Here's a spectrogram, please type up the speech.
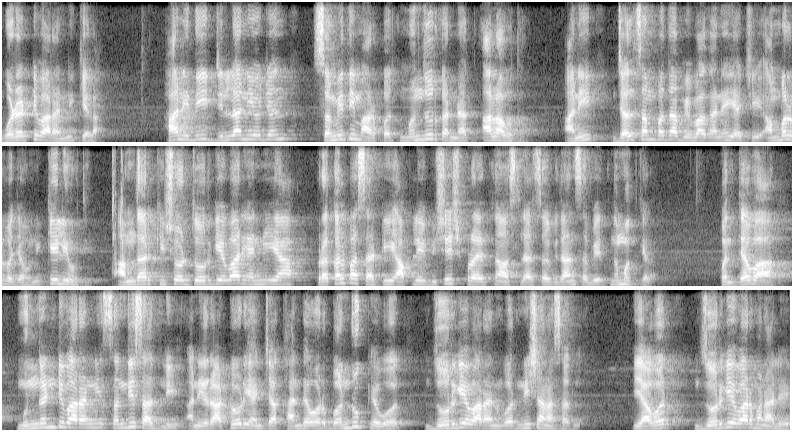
वडट्टीवारांनी केला. हा निधी जिल्हा नियोजन समितीमार्फत मंजूर करण्यात आला होता आणि जलसंपदा विभागाने याची अंमलबजावणी केली होती. आमदार किशोर जोरगेवार यांनी या प्रकल्पासाठी आपले विशेष प्रयत्न असल्याचं विधानसभेत नमूद केलं. पण तेव्हा मुनगंटीवारांनी संधी साधली आणि राठोड यांच्या खांद्यावर बंदूक ठेवत जोरगेवारांवर निशाणा साधला. यावर जोरगेवार म्हणाले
